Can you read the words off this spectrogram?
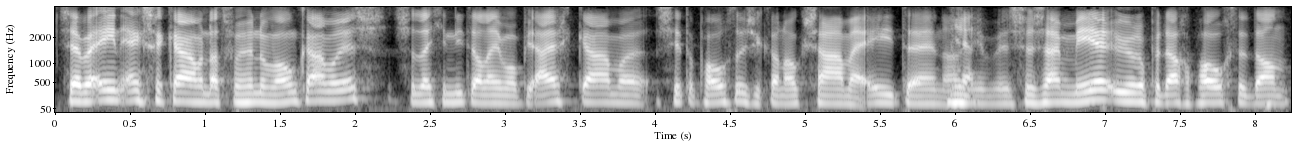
Ze hebben één extra kamer dat voor hun een woonkamer is. Zodat je niet alleen maar op je eigen kamer zit op hoogte. Dus je kan ook samen eten. En dan Ja. je- ze zijn meer uren per dag op hoogte dan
